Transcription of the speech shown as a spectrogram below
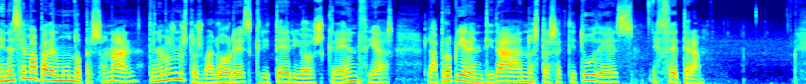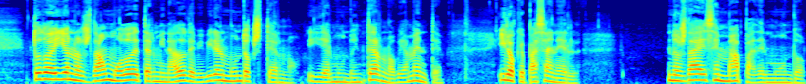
En ese mapa del mundo personal tenemos nuestros valores, criterios, creencias, la propia identidad, nuestras actitudes, etc. Todo ello nos da un modo determinado de vivir el mundo externo y el mundo interno, obviamente, y lo que pasa en él, nos da ese mapa del mundo.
